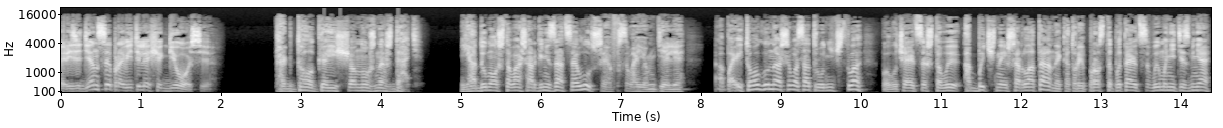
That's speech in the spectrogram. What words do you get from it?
резиденция правителя Хеггиоси. Как долго еще нужно ждать? Я думал, что ваша организация лучшая в своем деле. А по итогу нашего сотрудничества получается, что вы обычные шарлатаны, которые просто пытаются выманить из меня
